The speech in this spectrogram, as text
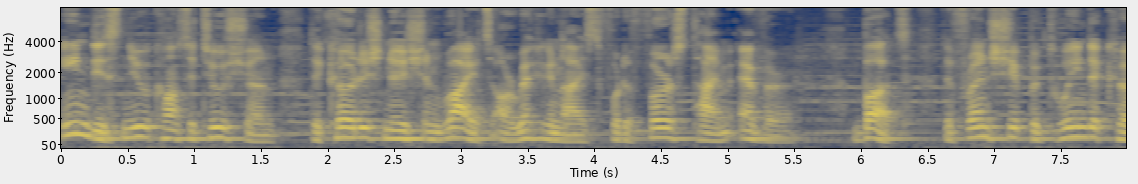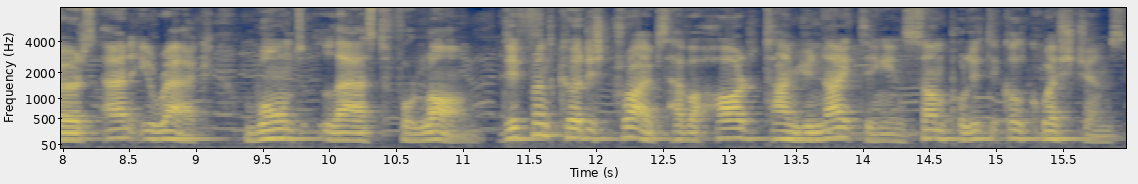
In this new constitution, the Kurdish nation rights are recognized for the first time ever. But the friendship between the Kurds and Iraq won't last for long. Different Kurdish tribes have a hard time uniting in some political questions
